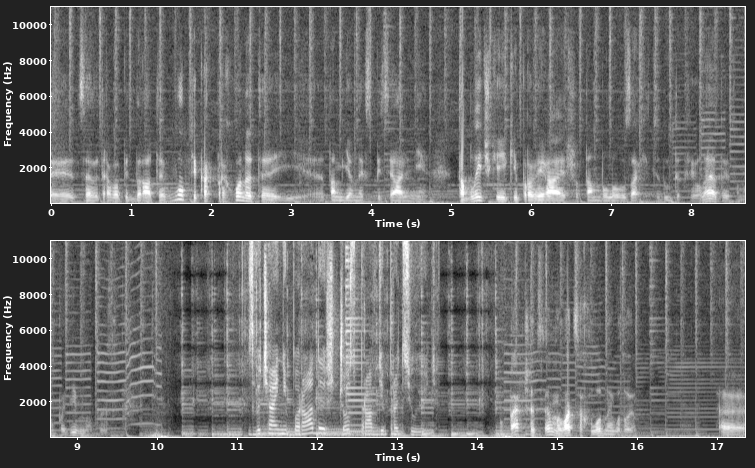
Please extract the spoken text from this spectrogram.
е, це треба підбирати в оптиках, приходите, і е, там є в них спеціальні таблички, які провіряють, щоб там було захист від ультрафіолету і тому подібне. Звичайні поради, що справді працюють. По-перше, це вмиватися холодною водою. Е,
